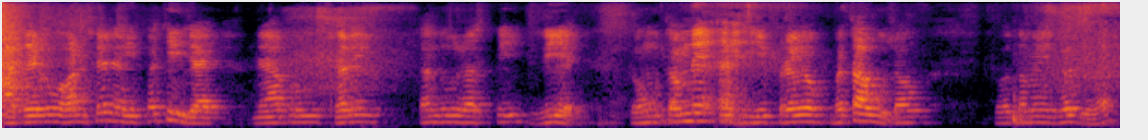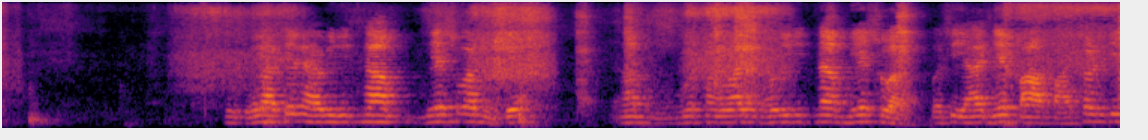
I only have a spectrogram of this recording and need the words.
ખાધેલું અન્ન છે ને એ પચી જાય ને આપણું શરીર તંદુરસ્તી રહે. તો હું તમને એ પ્રયોગ બતાવું છું. તો તમે જોજો, હે. પહેલાં છે ને આવી રીતના બેસવાનું છે. આમ ગોઠણવાળા આવી રીતના બેસવા પછી આ જે પાછળ જે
